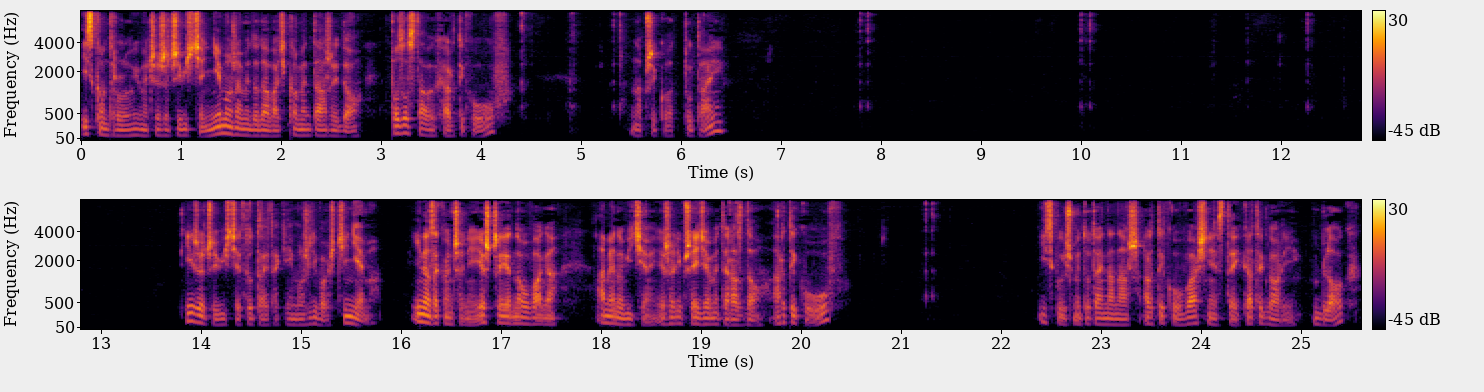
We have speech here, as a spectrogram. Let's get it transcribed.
I skontrolujmy, czy rzeczywiście nie możemy dodawać komentarzy do pozostałych artykułów. Na przykład tutaj. I rzeczywiście tutaj takiej możliwości nie ma. I na zakończenie jeszcze jedna uwaga, a mianowicie, jeżeli przejdziemy teraz do artykułów i spójrzmy tutaj na nasz artykuł właśnie z tej kategorii blog,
